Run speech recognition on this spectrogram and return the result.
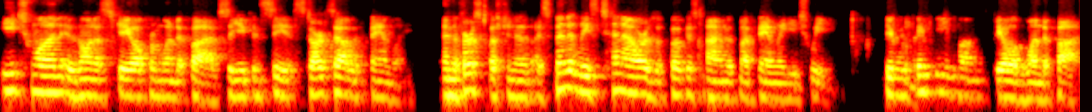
Each one is on a scale from one to five. So you can see it starts out with family. And the first question is I spend at least 10 hours of focused time with my family each week. It would be on a scale of one to five.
